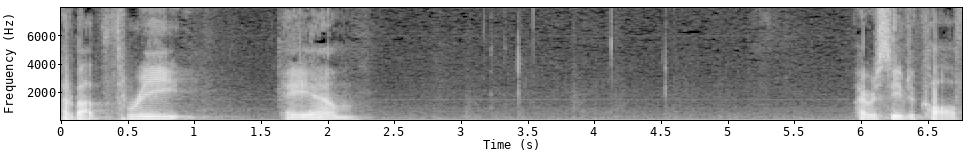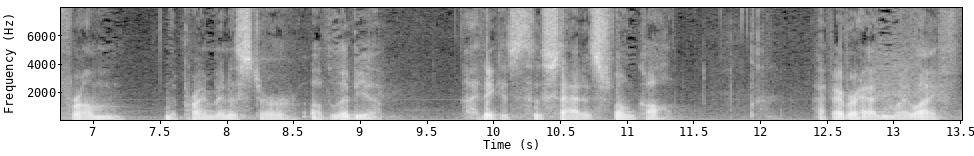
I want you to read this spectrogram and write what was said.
At about 3 a.m., I received a call from the Prime Minister of Libya. I think it's the saddest phone call I've ever had in my life.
